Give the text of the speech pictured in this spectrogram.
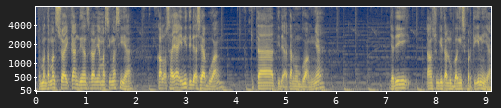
Teman-teman sesuaikan dengan seleranya masing-masing ya. Kalau saya ini tidak saya buang. Kita tidak akan membuangnya. Jadi langsung kita lubangi seperti ini ya.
